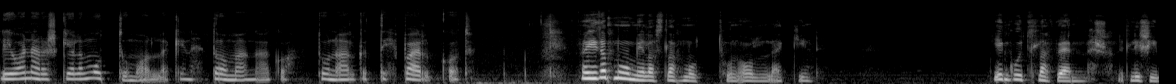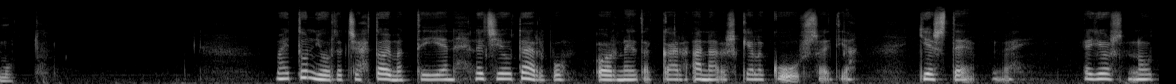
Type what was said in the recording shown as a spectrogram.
Liu anaraskiela mollekin, tomangaako tun alkatti parkot. No ei muun mielestä muttun ollekin. Jenkuitsla vämmässä, nyt lisi muttu. Mai tunjuurtatse toimattiin letsiu tärpu orneiltakkar anarskella kuursait ja keste ja jos nuut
